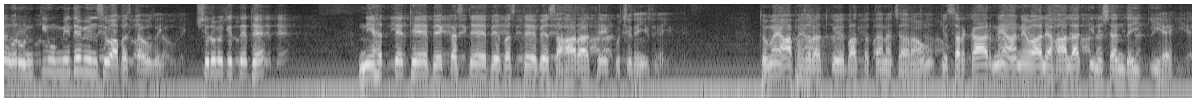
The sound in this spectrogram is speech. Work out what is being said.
और उनकी उम्मीदें भी उनसे वाबस्ता हो गई। शुरू में कितने थे? निहत्ते थे, बेकसते, बेबसते, बेसहारा थे, कुछ नहीं थे। तो मैं आप हज़रत को यह बात बताना चाह रहा हूँ कि सरकार ने आने वाले हालात की निशानदेही की है।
